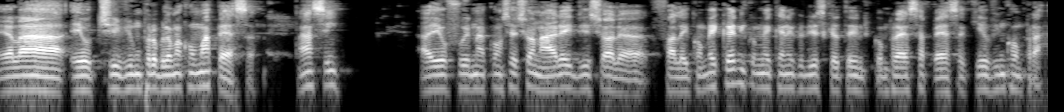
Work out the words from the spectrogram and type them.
ela, eu tive um problema com uma peça. Ah, sim. Aí eu fui na concessionária e disse, olha, falei com o mecânico, o mecânico disse que eu tenho de comprar essa peça aqui, eu vim comprar.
